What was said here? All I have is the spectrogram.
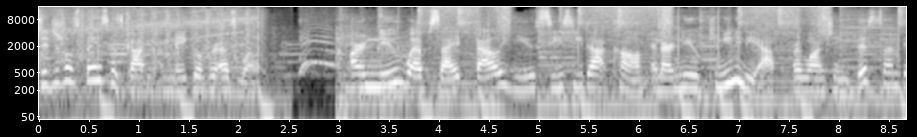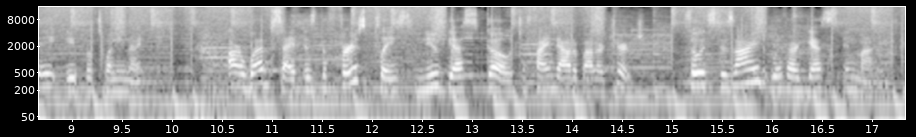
digital space has gotten a makeover as well. Our new website, valleyviewcc.com, and our new community app are launching this Sunday, April 29th. Our website is the first place new guests go to find out about our church, so it's designed with our guests in mind.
